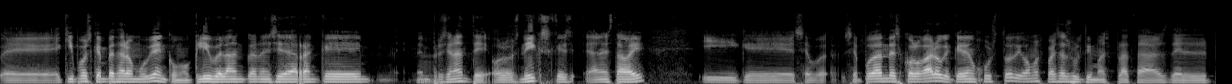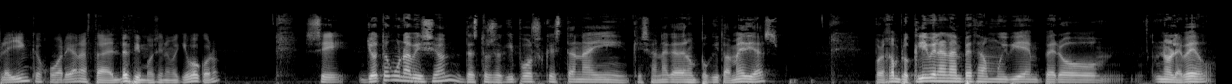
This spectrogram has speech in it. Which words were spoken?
eh, equipos que empezaron muy bien como Cleveland con ese arranque impresionante o los Knicks que han estado ahí y que se, se puedan descolgar o que queden justo digamos para esas últimas plazas del play-in que jugarían hasta el décimo si no me equivoco ¿no? Sí, yo tengo una visión de estos equipos que están ahí, que se van a quedar un poquito a medias. Por ejemplo, Cleveland ha empezado muy bien, pero no le veo,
